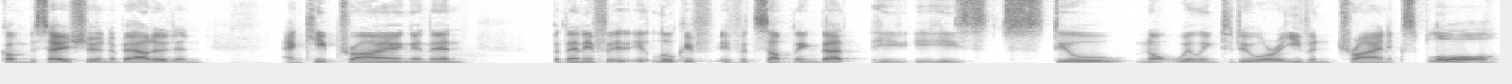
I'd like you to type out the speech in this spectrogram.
conversation about it and, and keep trying. And then, but then if it, it look, if, if it's something that he, he's still not willing to do or even try and explore,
